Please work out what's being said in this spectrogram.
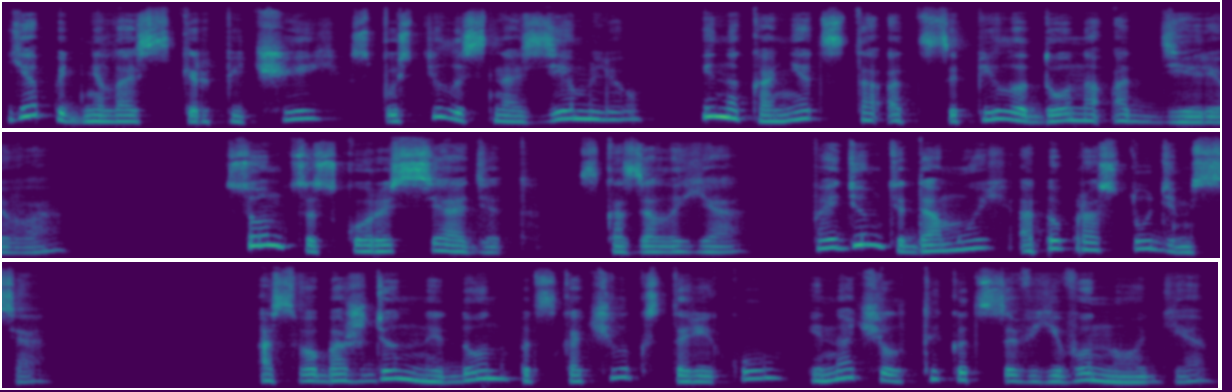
Я поднялась с кирпичей, спустилась на землю и, наконец-то, отцепила Дона от дерева. «Солнце скоро сядет», — сказала я. «Пойдемте домой, а то простудимся». Освобожденный Дон подскочил к старику и начал тыкаться в его ноги.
